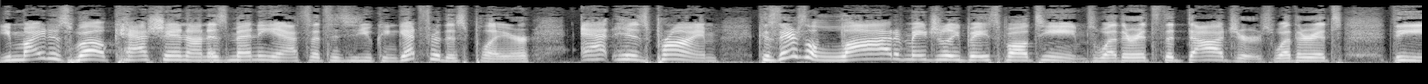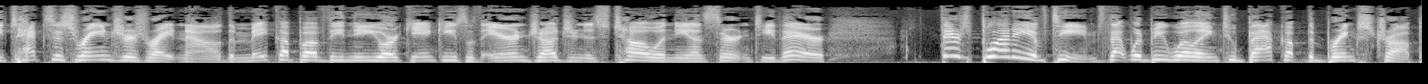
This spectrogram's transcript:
you might as well cash in on as many assets as you can get for this player at his prime because there's a lot of Major League Baseball teams, whether it's the Dodgers, whether it's the Texas Rangers right now, the makeup of the New York Yankees with Aaron Judge in his toe and the uncertainty there. There's plenty of teams that would be willing to back up the Brinks truck,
